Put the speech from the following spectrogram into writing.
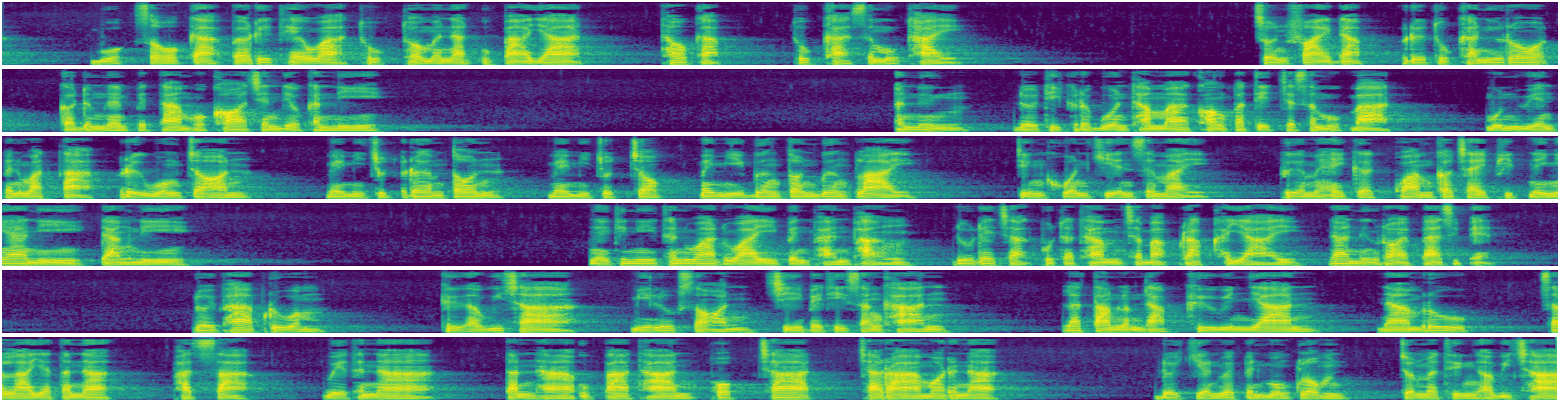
บวกโสกะปริเทวะทุกโทมนัสอุปายาตเท่ากับทุกขสมุทัยส่วนฝ่ายดับหรือทุกขานิโรธก็ดำเนินไปตามหัวข้อเช่นเดียวกันนี้ อันหนึ่ง โดยที่กระบวนธรรมะของปฏิจจสมุปบาท หมุนเวียนเป็นวัฏฏะหรือวงจร ไม่มีจุดเริ่มต้น ไม่มีจุดจบ ไม่มีเบื้องต้นเบื้องปลาย จึงควรเขียนเสียใหม่ เพื่อไม่ให้เกิดความเข้าใจผิดในแง่นี้ดังนี้ ในที่นี้ท่านวาดไว้เป็นแผนผังดูได้จากพุทธธรรมฉบับปรับขยายหน้า 181 โดยภาพรวม คืออวิชชา มีลูกศรชี้ไปที่สังขาร และตามลำดับคือวิญญาณ นามรูป สลายตนะผัสสะ เวทนา ตัณหาอุปาทาน ภพชาติ ชรามรณะ โดยเขียนไว้เป็นวงกลมจนมาถึงอวิชชา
